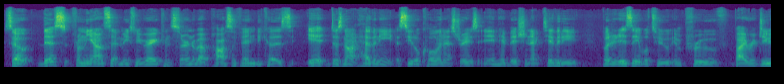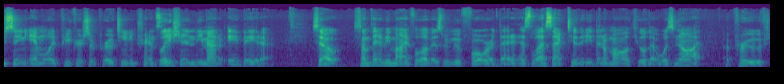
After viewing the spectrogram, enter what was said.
So, this from the outset makes me very concerned about Posiphen because it does not have any acetylcholinesterase inhibition activity, but it is able to improve by reducing amyloid precursor protein translation the amount of A beta. So, something to be mindful of as we move forward that it has less activity than a molecule that was not approved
